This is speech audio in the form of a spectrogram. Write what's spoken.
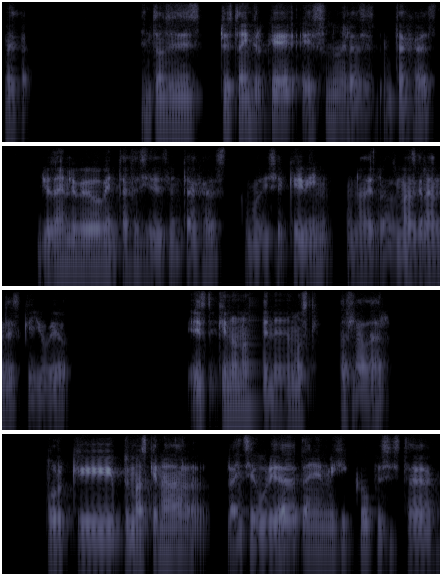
me da. Entonces, pues también creo que es una de las desventajas. Yo también le veo ventajas y desventajas, como dice Kevin, una de las más grandes que yo veo es que no nos tenemos que trasladar porque pues más que nada la inseguridad también en México pues está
